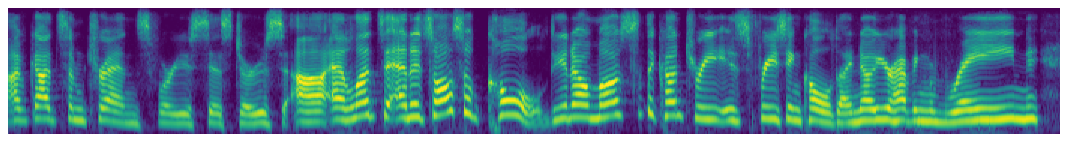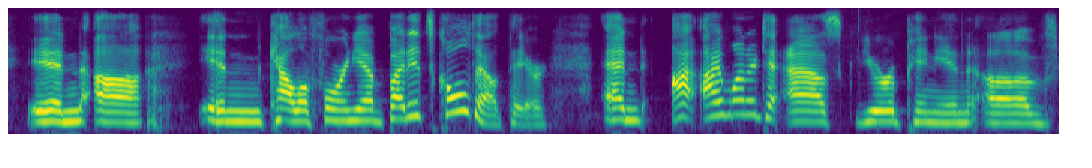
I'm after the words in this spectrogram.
I've got some trends for you, sisters. Uh, and let's. And it's also cold. You know, most of the country is freezing cold. I know you're having rain in uh, in California, but it's cold out there. And I, I wanted to ask your opinion of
